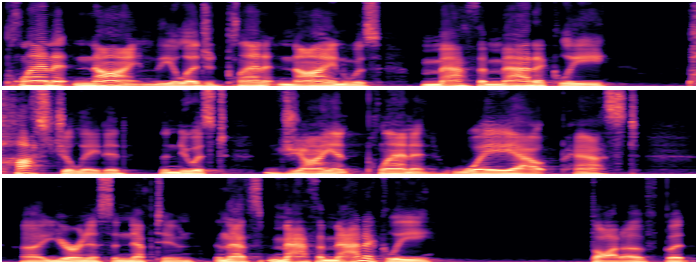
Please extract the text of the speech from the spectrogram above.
Planet 9. The alleged Planet 9 was mathematically postulated, the newest giant planet way out past uh, Uranus and Neptune. And that's mathematically thought of, but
